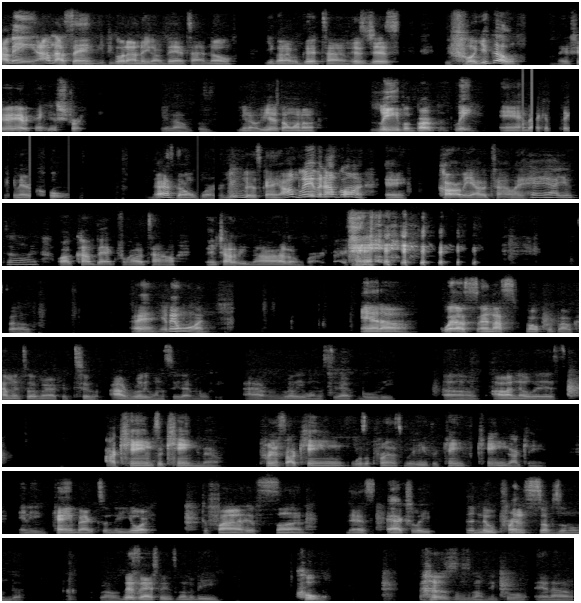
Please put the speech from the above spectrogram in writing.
I mean, I'm not saying if you go down there you're gonna have a bad time. No, you're gonna have a good time. It's just before you go, make sure everything is straight. You know, you know, you just don't want to leave abruptly and come back and thinking they're cool. That don't work. You just can't. I'm leaving. I'm going. And call me out of town like, hey, how you doing? Or come back from out of town and try to be. Nah, that don't work. so, hey, you've been warned. And uh, else? And I spoke about coming to America too. I really want to see that movie. I really want to see that movie. Um, all I know is Akeem's a king now. Prince Akeem was a prince, but he's a king. King and he came back to New York to find his son. That's actually the new prince of Zamunda. So this actually is going to be cool. this is going to be cool, and um,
